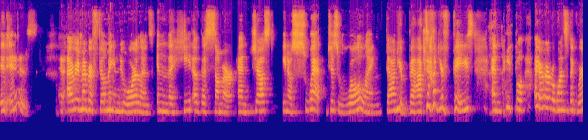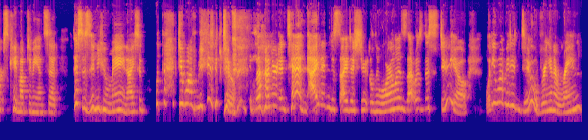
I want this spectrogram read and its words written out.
it is. And I remember filming in New Orleans in the heat of the summer and just you know, sweat just rolling down your back, down your face. And people, I remember once the grips came up to me and said, This is inhumane. I said, What the heck do you want me to do? It's 110. I didn't decide to shoot in New Orleans. That was the studio. What do you want me to do? Bring in a rain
